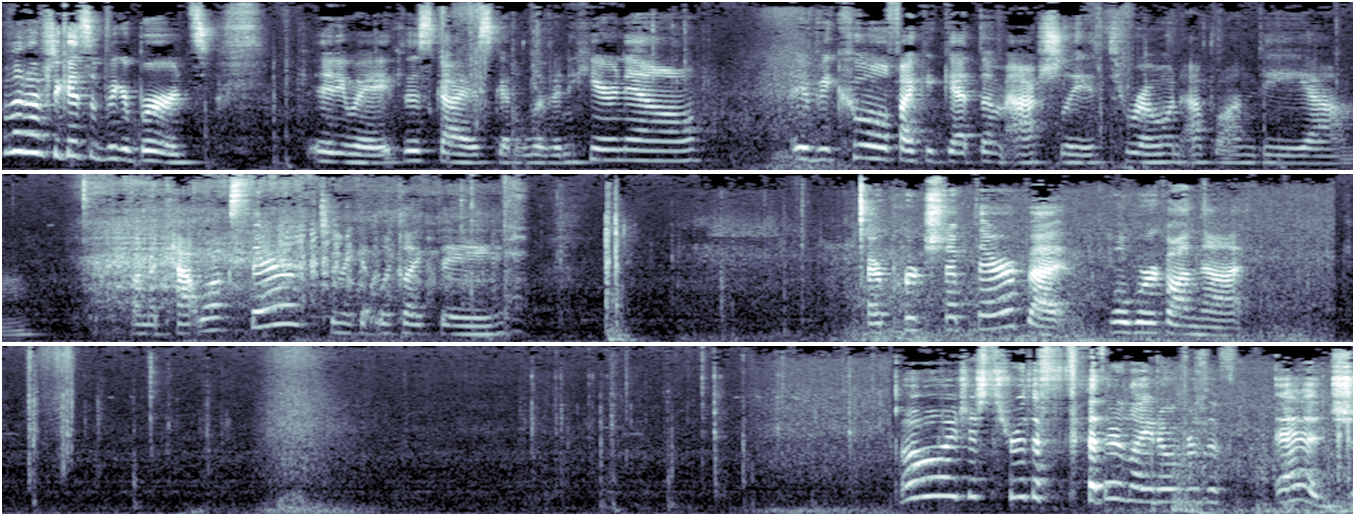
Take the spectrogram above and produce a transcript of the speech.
I'm gonna have to get some bigger birds. Anyway, this guy is gonna live in here now. It'd be cool if I could get them actually thrown up on the um, on the catwalks there to make it look like they are perched up there, but we'll work on that. Oh, I just threw the feather light over the edge.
